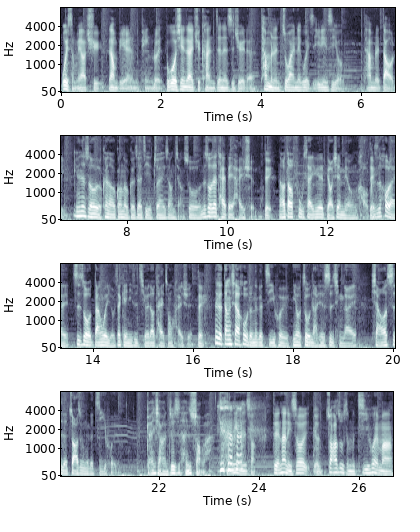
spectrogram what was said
为什么要去让别人评论？不过现在去看，真的是觉得他们能坐在那个位置，一定是有他们的道理。因为那时候有看到光头哥在自己的专业上讲说，那时候在台北海选嘛，对，然后到复赛，因为表现没有很好，可是后来制作单位有再给你一次机会到台中海选，对，那个当下获得那个机会，你有做哪些事情来想要试着抓住那个机会？感想就是很爽吧，肯定很爽。对，那你说有抓住什么机会吗？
